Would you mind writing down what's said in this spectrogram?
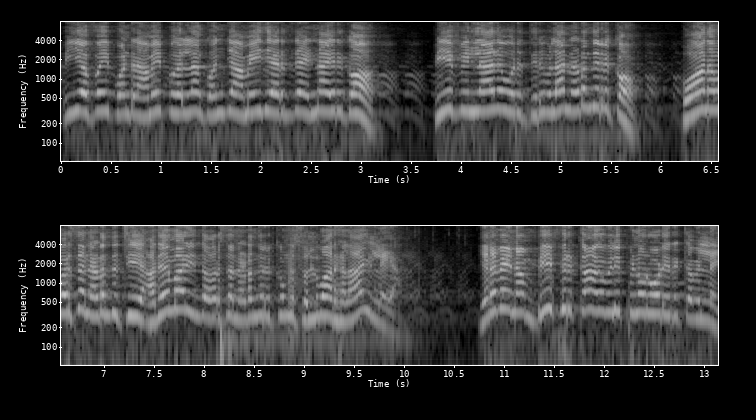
பிஎஃப்ஐ போன்ற அமைப்புகள்லாம் கொஞ்சம் அமைதியா இருந்துட்டா என்ன இருக்கும் பீஃப் இல்லாத ஒரு திருவிழா நடந்திருக்கும். போன வருஷம் நடந்துச்சு அதே மாதிரி இந்த வருஷம் நடந்திருக்கும்னு சொல்லுவார்களா இல்லையா? எனவே நாம் பீஃபிற்காக விழிப்புணர்வோடு இருக்கவில்லை.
